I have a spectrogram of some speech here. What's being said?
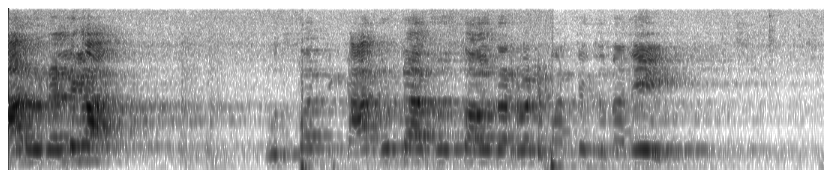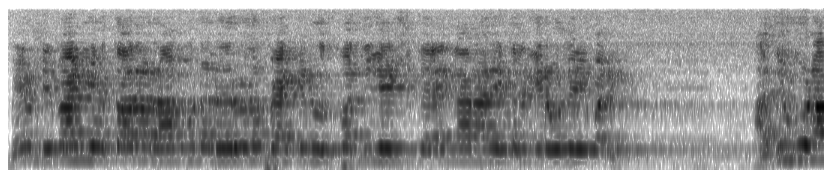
నాలుగు నెలలుగా ఉత్పత్తి కాకుండా చూస్తూ ఉన్నటువంటి పరిస్థితి ఉన్నది. మేము డిమాండ్ చేస్తాను రామగుండం ఎరువుల ఫ్యాక్టరీని ఉత్పత్తి చేసి తెలంగాణ రైతులకు ఎరువులు ఇవ్వమని? అది కూడా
